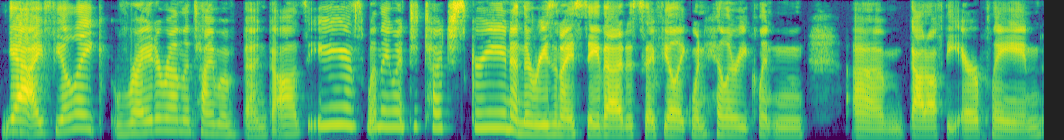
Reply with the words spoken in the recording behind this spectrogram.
Yeah, I feel like right around the time of Benghazi is when they went to touchscreen. And the reason I say that is I feel like when Hillary Clinton um, got off the airplane,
